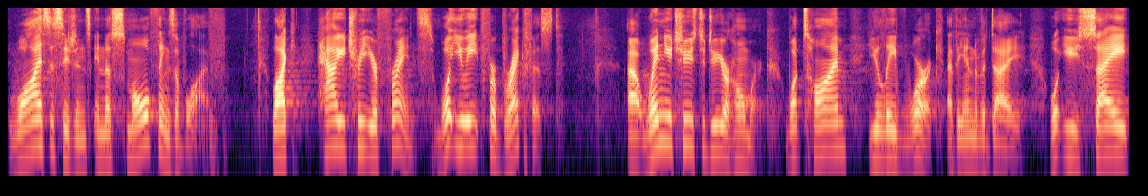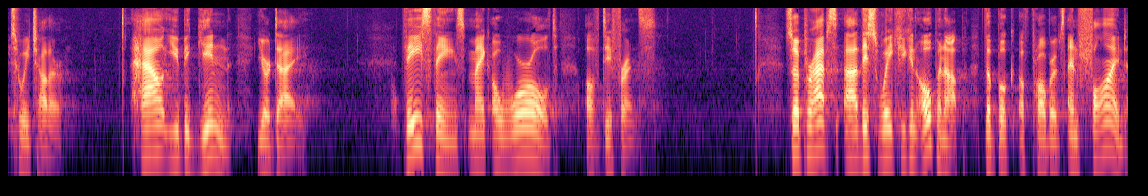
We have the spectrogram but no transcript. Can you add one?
wise decisions in the small things of life, like how you treat your friends, what you eat for breakfast, uh, when you choose to do your homework, what time you leave work at the end of a day, what you say to each other, how you begin your day. These things make a world of difference. So perhaps uh, this week you can open up the book of Proverbs and find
